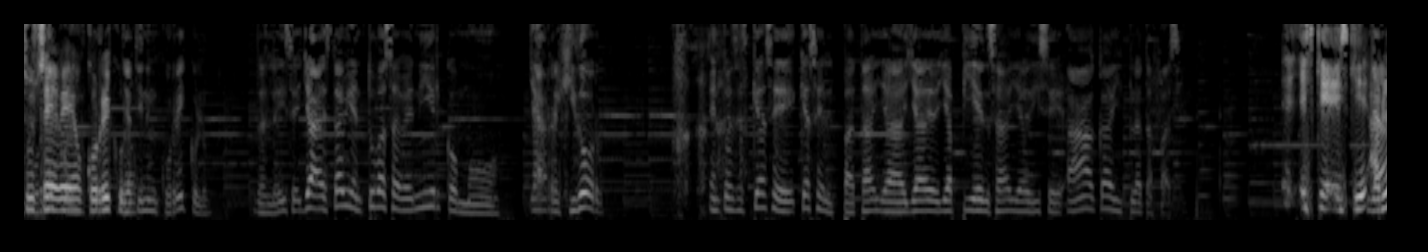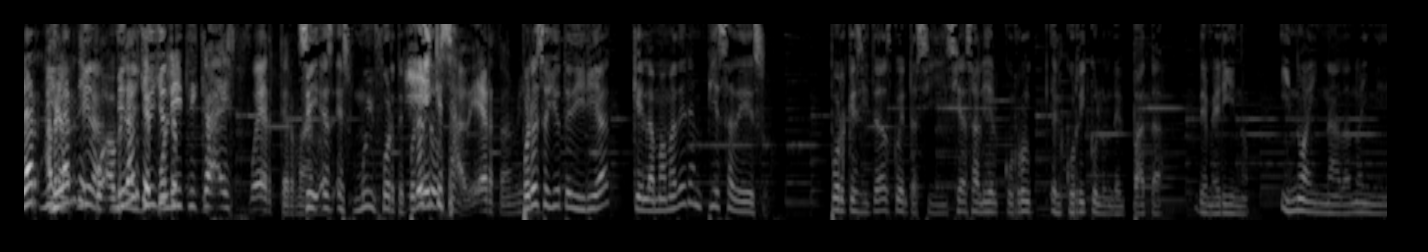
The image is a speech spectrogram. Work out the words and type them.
Su CV, un Ya currículum. tiene un currículum. Entonces le dice, ya, está bien, tú vas a venir como, ya, regidor. Entonces, ¿qué hace, qué hace el pata? Ya, ya, ya piensa, ya dice, ah, acá hay plata fácil. Es que, es que Ya, hablar, mira, hablar de, mira, po- mira, hablar yo- de yo te- política es fuerte, hermano. Sí, es, es muy fuerte. Por Y hay eso, que saber también. Por eso yo te diría que la mamadera empieza de eso. Porque si te das cuenta, si, si ha salido el, curru- el currículum del pata de Merino y no hay nada, no hay ni,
